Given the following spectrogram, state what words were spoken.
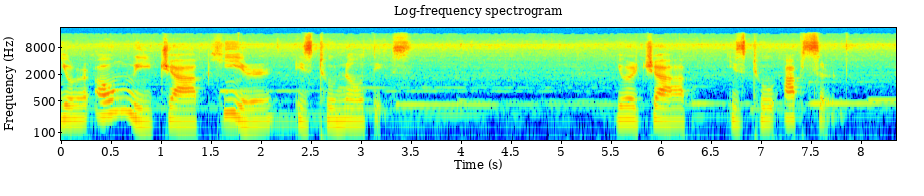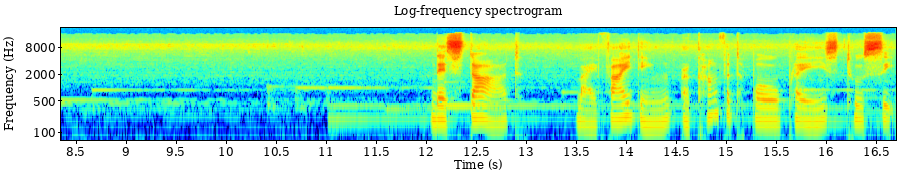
Your only job here is to notice. Your job is to observe. Let's start by finding a comfortable place to sit.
